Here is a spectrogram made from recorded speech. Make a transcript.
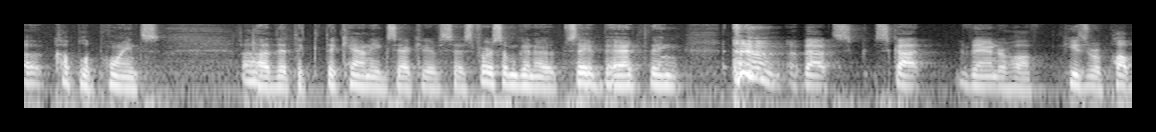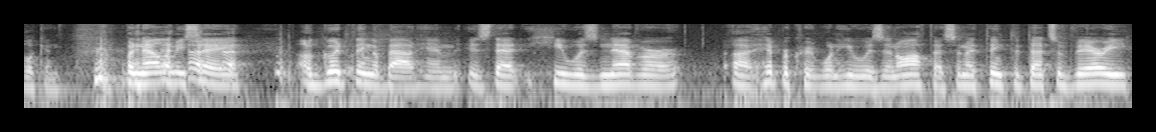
a, a couple of points uh, that the, the, county executive says. First, I'm going to say a bad thing about S- Scott Vanderhoef. He's a Republican. but now let me say a good thing about him is that he was never a hypocrite when he was in office, and I think that that's a very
